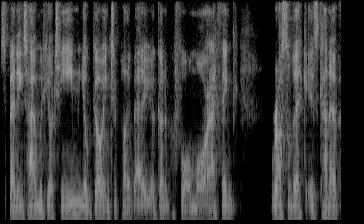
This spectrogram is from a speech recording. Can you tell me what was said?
Spending time with your team, you're going to play better. You're going to perform more. And I think Roslovic is kind of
